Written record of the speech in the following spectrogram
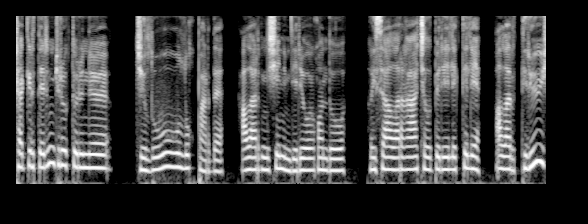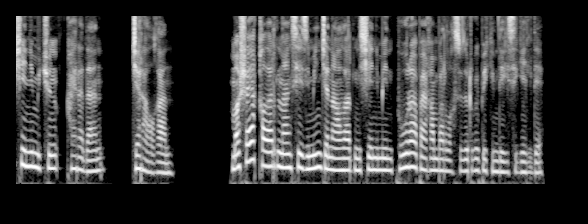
шакирттердин жүрөктөрүнө жылуулук барды. Алардын ишенимдери ойгонду ыйса аларга ачылып бере электе эле алар тирүү ишеним үчүн кайрадан жаралган. Машаяк алардын аң сезимин жана алардын ишенимин туура пайгамбарлык сөздөргө бекемдегиси келди.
